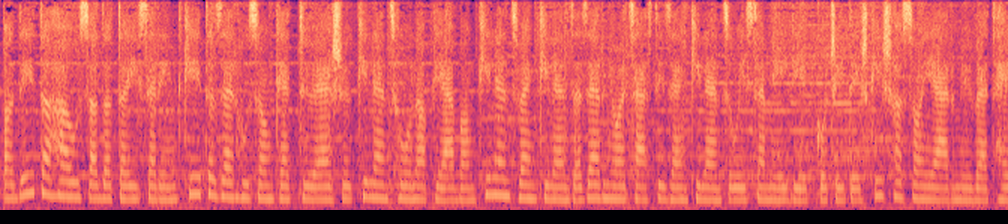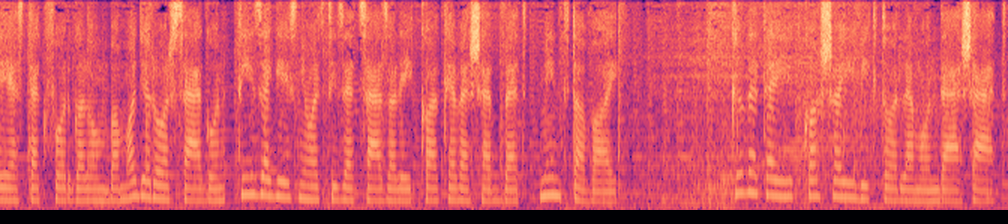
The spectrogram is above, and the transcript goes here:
A Data House adatai szerint 2022 első 9 hónapjában 99.819 új személygépkocsit és kishaszonjárművet helyeztek forgalomba Magyarországon, 10,8%-kal kevesebbet, mint tavaly. Követeljük Kassai Viktor lemondását.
